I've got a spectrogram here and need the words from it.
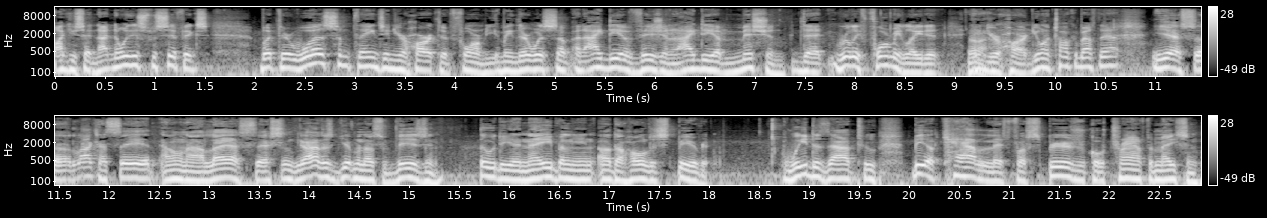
like you said, not knowing the specifics, but there was some things in your heart that formed you. I mean, there was some an idea of vision, an idea of mission that really formulated in your heart. You want to talk about that? Yes, uh, like I said on our last session, God has given us vision through the enabling of the Holy Spirit. We desire to be a catalyst for spiritual transformation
